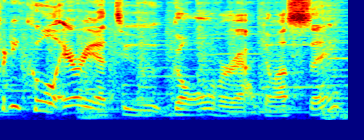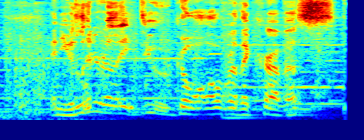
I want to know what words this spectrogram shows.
Pretty cool area to go over I must say. And you literally do go over the crevice.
